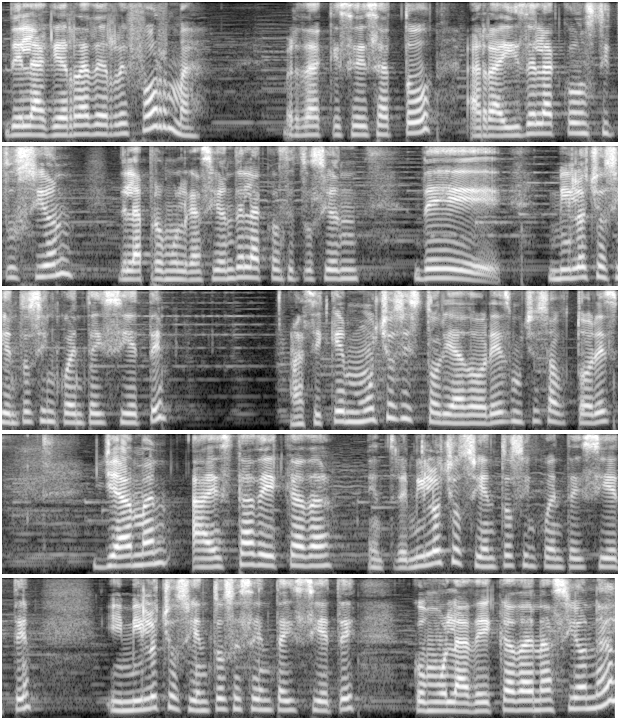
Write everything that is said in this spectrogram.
de la guerra de reforma, ¿verdad? Que se desató a raíz de la constitución, de la promulgación de la constitución de 1857. Así que muchos historiadores, muchos autores llaman a esta década entre 1857 y 1867 como la década nacional.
